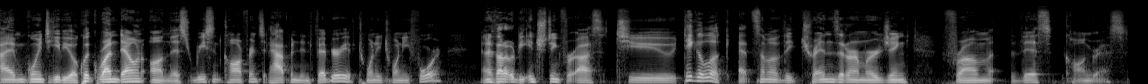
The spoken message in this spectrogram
I'm going to give you a quick rundown on this recent conference. It happened in February of 2024, and I thought it would be interesting for us to take a look at some of the trends that are emerging from this Congress.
